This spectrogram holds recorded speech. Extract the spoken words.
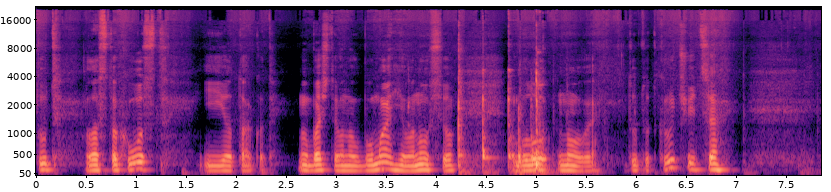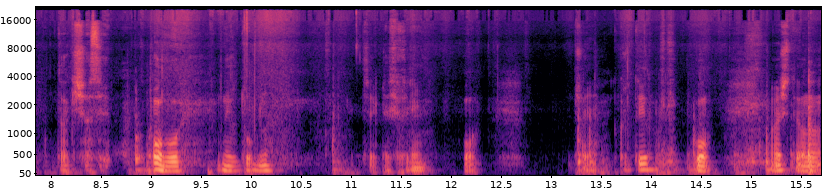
Тут ластохвост і отак от. Ну, бачите, воно в бумагі, воно все було нове. Тут откручується. Так, зараз я. Ого, невдобно. Це якась хрень. О. Що я відкрутив? О, бачите, воно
